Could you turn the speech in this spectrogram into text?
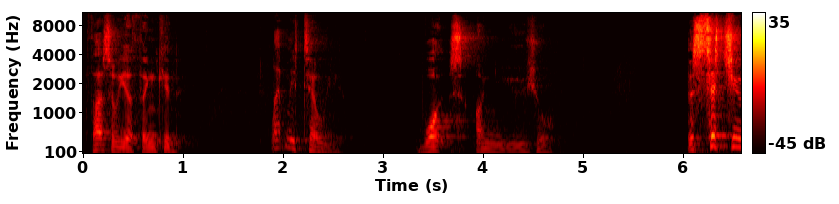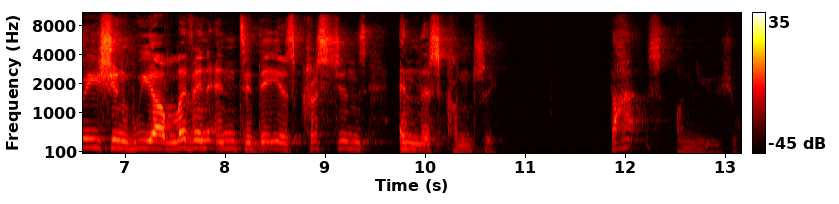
If that's what you're thinking, let me tell you what's unusual. The situation we are living in today as Christians in this country, that's unusual.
